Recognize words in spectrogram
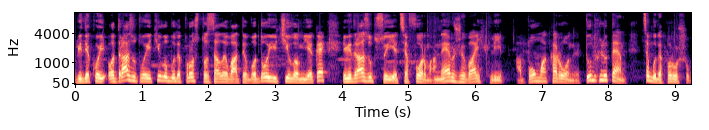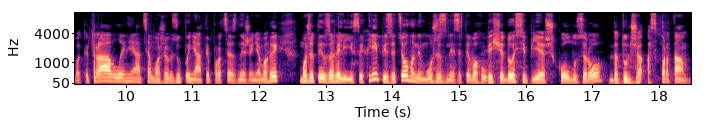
від якої одразу твоє тіло буде просто заливати водою, тіло м'яке і відразу псується форма. Не вживай хліб або макарони. Тут глютен. Це буде порушувати травлення, це може зупиняти процес зниження ваги. Може, ти взагалі їси хліб і за цього не можеш знизити вагу. Ти ще досі п'єш колу зеро, да тут же аспартам.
